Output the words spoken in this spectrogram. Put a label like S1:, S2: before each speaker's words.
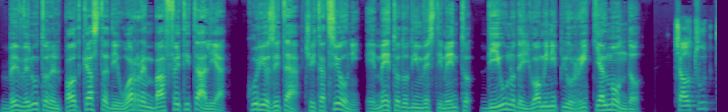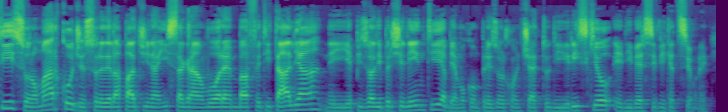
S1: Benvenuto nel podcast di Warren Buffett Italia. Curiosità, citazioni e metodo di investimento di uno degli uomini più ricchi al mondo.
S2: Ciao a tutti, sono Marco, gestore della pagina Instagram Warren Buffett Italia. Negli episodi precedenti abbiamo compreso il concetto di rischio e diversificazione.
